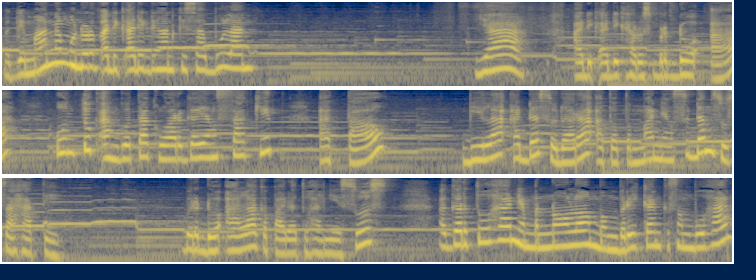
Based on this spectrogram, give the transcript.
Bagaimana menurut adik-adik dengan kisah bulan? Ya, adik-adik harus berdoa untuk anggota keluarga yang sakit atau bila ada saudara atau teman yang sedang susah hati. Berdoalah kepada Tuhan Yesus agar Tuhan yang menolong memberikan kesembuhan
